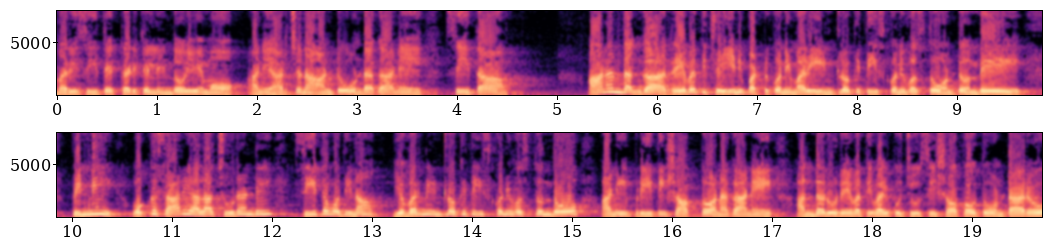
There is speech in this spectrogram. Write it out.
మరి సీత ఎక్కడికెళ్ళిందో ఏమో అని అర్చన అంటూ ఉండగానే సీత ఆనందంగా రేవతి చెయ్యిని పట్టుకొని మరి ఇంట్లోకి తీసుకొని వస్తూ ఉంటుంది. పిన్ని ఒక్కసారి అలా చూడండి. సీత వదిన ఎవరిని ఇంట్లోకి తీసుకొని వస్తుందో అని ప్రీతి షాక్తో అనగానే అందరూ రేవతి వైపు చూసి షాక్ అవుతూ ఉంటారు.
